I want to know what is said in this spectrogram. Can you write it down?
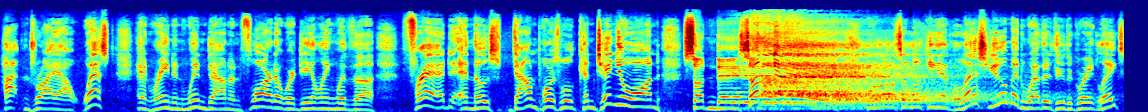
hot and dry out west, and rain and wind down in Florida. We're dealing with uh, Fred, and those downpours will continue on Sunday. Sunday! We're also looking at less humid weather through the Great Lakes.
